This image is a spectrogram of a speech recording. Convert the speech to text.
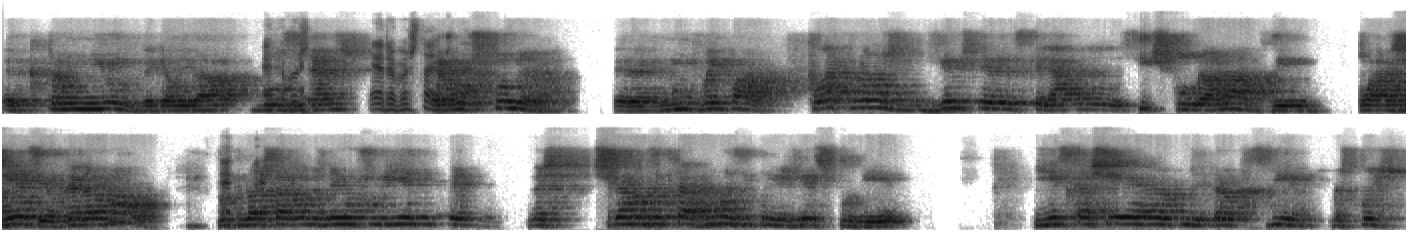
uh, que para um miúdo daquela idade, 12 era anos, era, bastante, era uma fortuna, era muito bem pago. Claro que nós devemos ter, se calhar, sido explorados e, pela agência, o que é normal, porque nós estávamos na euforia de mas chegávamos a tocar duas e três vezes por dia e esse cachê era, o que recebíamos. Mas depois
